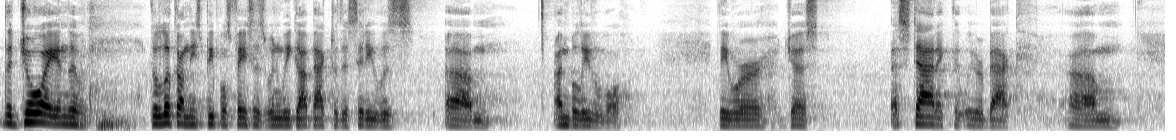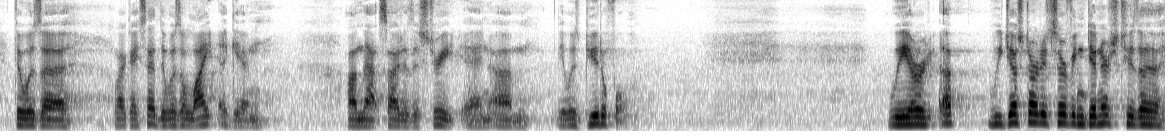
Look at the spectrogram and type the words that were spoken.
the joy and the the look on these people's faces when we got back to the city was um, unbelievable. They were just ecstatic that we were back. Um, there was a, like I said, there was a light again on that side of the street, and um, it was beautiful. We are up. We just started serving dinners to the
